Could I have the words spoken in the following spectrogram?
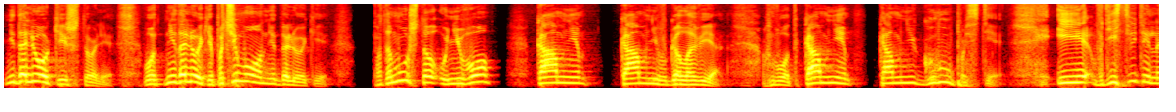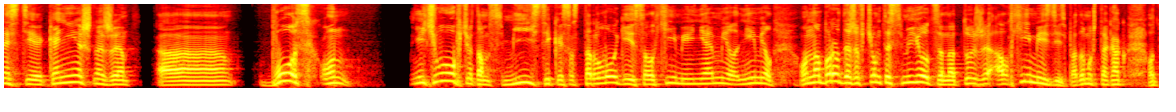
недалекий, что ли. Вот, недалекий. Почему он недалекий? Потому что у него камни, камни в голове. Вот, камни камни глупости. И в действительности, конечно же, э, Босх, он ничего общего там с мистикой, с астрологией, с алхимией не имел, не имел. Он, наоборот, даже в чем-то смеется над той же алхимией здесь, потому что как вот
